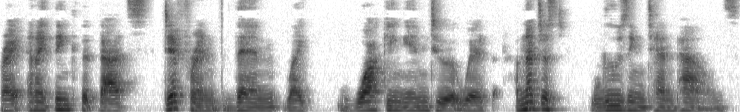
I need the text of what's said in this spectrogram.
Right. And I think that that's different than like walking into it with, I'm not just losing 10 pounds.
